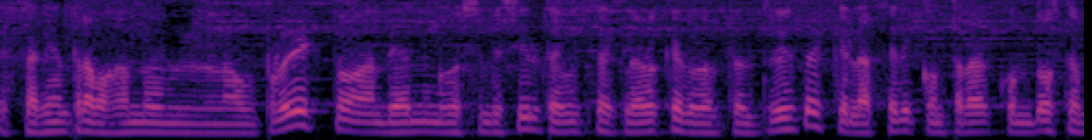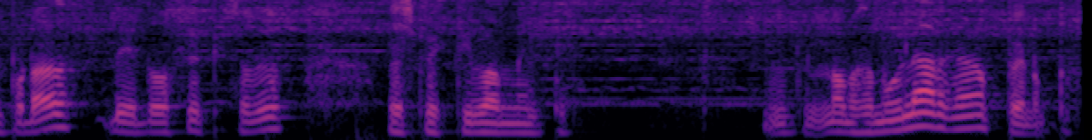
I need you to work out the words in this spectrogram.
estarían trabajando en un nuevo proyecto de Animation de Shield. También se declaró que durante el triste que la serie contará con dos temporadas de 12 episodios respectivamente. No va a ser muy larga, pero pues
